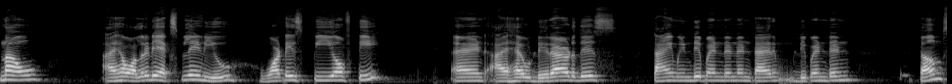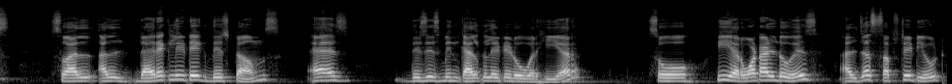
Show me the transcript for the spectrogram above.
Now I have already explained you what is p of t and I have derived this time independent and time dependent terms so I'll, I'll directly take these terms as this has been calculated over here. So here what I'll do is I'll just substitute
